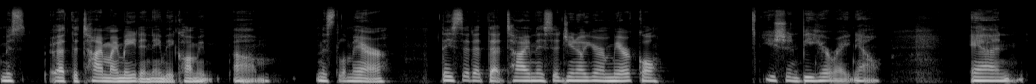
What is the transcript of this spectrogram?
Miss." At the time, my maiden name they called me um, Miss Lemaire. They said at that time, they said, "You know, you're a miracle. You shouldn't be here right now." And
